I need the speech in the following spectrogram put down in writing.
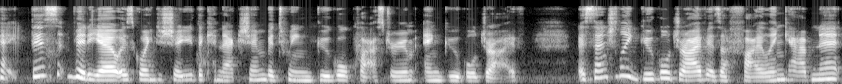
Okay, this video is going to show you the connection between Google Classroom and Google Drive. Essentially, Google Drive is a filing cabinet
